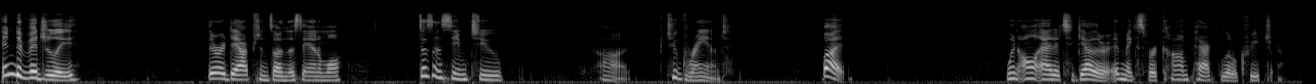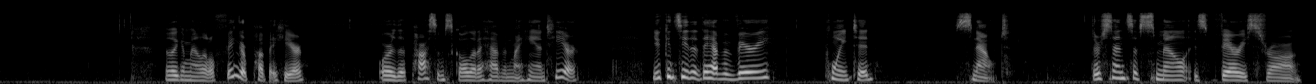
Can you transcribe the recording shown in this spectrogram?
Individually, their adaptations on this animal doesn't seem too, uh, too grand. But when all added together, it makes for a compact little creature. Look at my little finger puppet here. or the possum skull that I have in my hand here, you can see that they have a very pointed snout. Their sense of smell is very strong.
